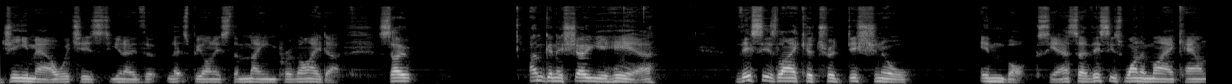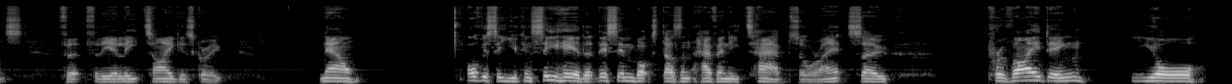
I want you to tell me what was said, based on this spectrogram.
Gmail, which is, you know, the, let's be honest, the main provider. So I'm going to show you here. This is like a traditional inbox, yeah. So this is one of my accounts for for the Elite Tigers group. Now, obviously you can see here that this inbox doesn't have any tabs all right so providing your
